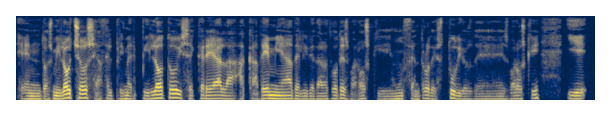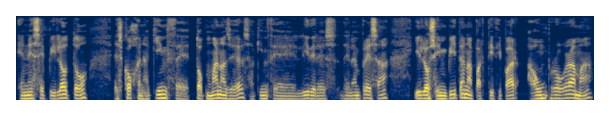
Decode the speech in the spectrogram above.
en 2008 se hace el primer piloto y se crea la Academia de Liderazgo de Swarovski, un centro de estudios de Swarovski y en ese piloto escogen a 15 top managers, a 15 líderes de la empresa y los invitan a participar a un programa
